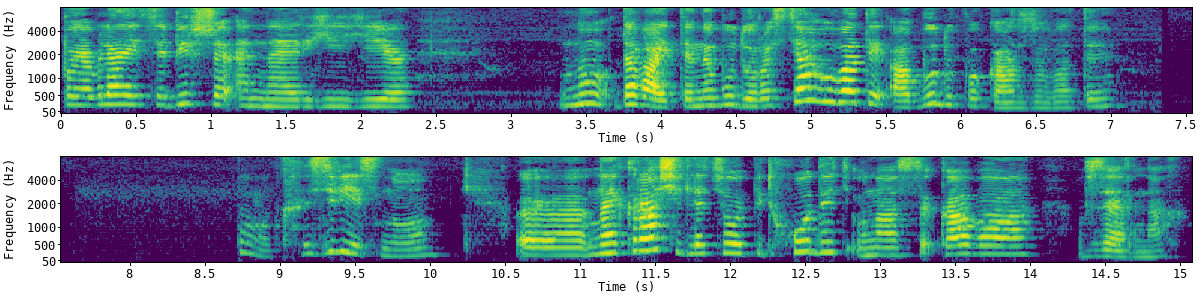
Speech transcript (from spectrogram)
появляється більше енергії. Ну, давайте не буду розтягувати, а буду показувати. Так, звісно, е, найкраще для цього підходить у нас кава в зернах.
